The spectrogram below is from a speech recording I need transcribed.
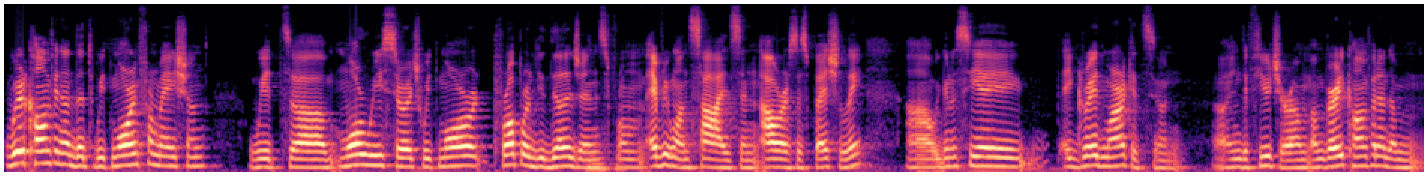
we're confident that with more information, with uh, more research, with more proper due diligence from everyone's sides and ours especially, uh, we're going to see a, a great market soon uh, in the future. I'm, I'm very confident. I'm,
